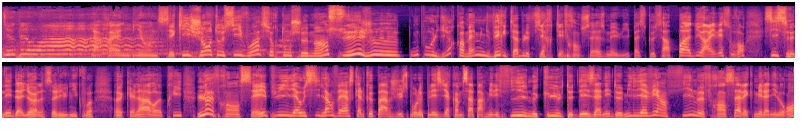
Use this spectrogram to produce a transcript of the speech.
De gloire. Reine Beyoncé qui chante aussi Voix sur ton chemin, c'est, je, on peut le dire quand même, une véritable fierté française, mais oui, parce que ça n'a pas dû arriver souvent, si ce n'est d'ailleurs la seule et unique fois euh, qu'elle a repris le français. Et puis il y a aussi l'inverse quelque part, juste pour le plaisir comme ça, parmi les films cultes des années 2000, il y avait un film français avec Mélanie Laurent,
